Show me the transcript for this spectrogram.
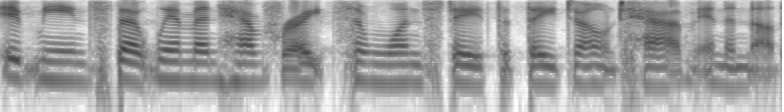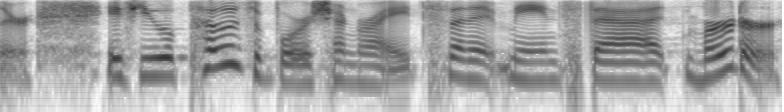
it means that women have rights in one state that they don't have in another. If you oppose abortion rights, then it means that murder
